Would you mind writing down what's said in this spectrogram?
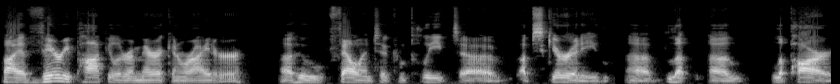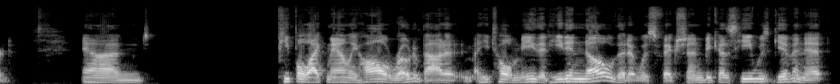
by a very popular American writer uh, who fell into complete uh, obscurity, uh, Le, uh, Lippard. And people like Manly Hall wrote about it. He told me that he didn't know that it was fiction because he was given it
